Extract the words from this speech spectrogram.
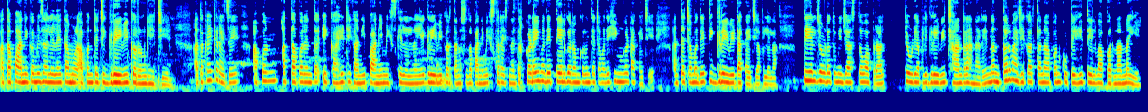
आता पाणी कमी झालेलं आहे त्यामुळे आपण त्याची ग्रेव्ही करून घ्यायची आहे. आता काय करायचं आहे आपण आत्तापर्यंत एकाही ठिकाणी पाणी मिक्स केलेलं नाही आहे ग्रेव्ही करताना सुद्धा पाणी मिक्स करायचं नाही. तर कढईमध्ये तेल गरम करून त्याच्यामध्ये हिंग टाकायची आणि त्याच्यामध्ये ती ग्रेव्ही टाकायची आपल्याला. तेल जेवढं तुम्ही जास्त वापराल तेवढी आपली ग्रेव्ही छान राहणार आहे. नंतर भाजी करताना आपण कुठेही तेल वापरणार नाही आहे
